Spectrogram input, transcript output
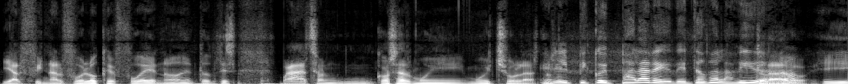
y al final fue lo que fue, ¿no? Entonces, bah, son cosas muy, muy chulas, ¿no? Era el pico y pala de, de toda la vida, Claro, ¿no? y,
